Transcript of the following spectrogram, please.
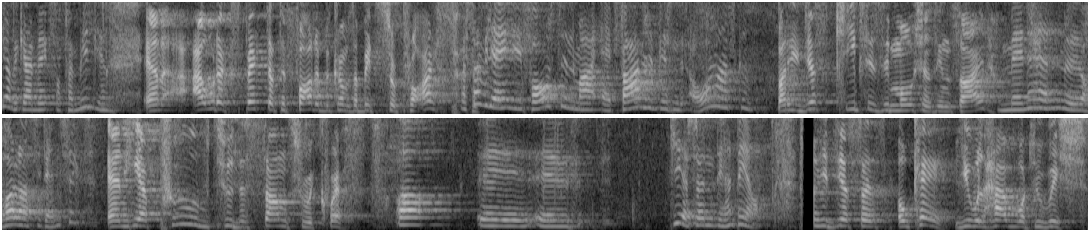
Jeg vil gerne væk fra familien. And I would expect that the father becomes a bit surprised, Og så vil jeg egentlig forestille mig, at faren han bliver sådan lidt overrasket. but he just keeps his emotions inside. Men han øh, holder sit ansigt. And he approved to the son's request. Og øh, øh, giver sønnen det, han beder om. So he just says, Okay, you will have what you wish.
